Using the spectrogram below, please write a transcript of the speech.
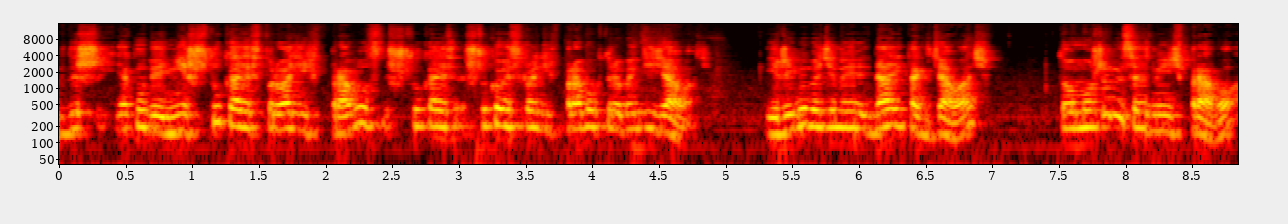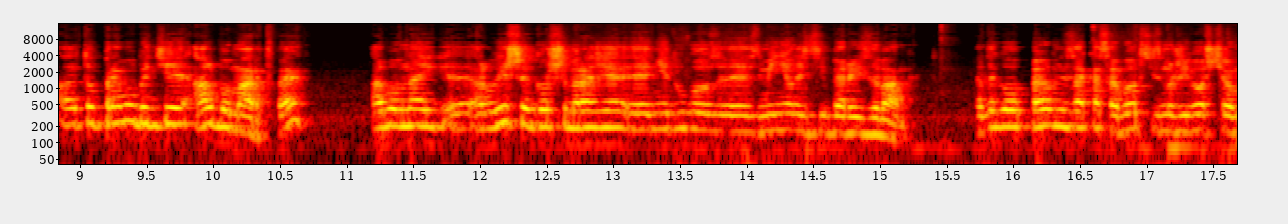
gdyż, jak mówię, nie sztuka jest wprowadzić w prawo, sztuka jest, sztuką jest wprowadzić w prawo, które będzie działać. Jeżeli my będziemy dalej tak działać, to możemy sobie zmienić prawo, ale to prawo będzie albo martwe, albo w, naj, albo jeszcze gorszym razie niedługo zmienione, zliberalizowane. Dlatego pełny zakaz aborcji z możliwością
